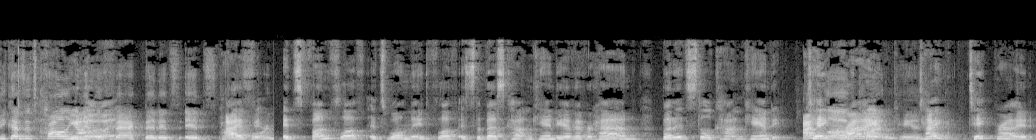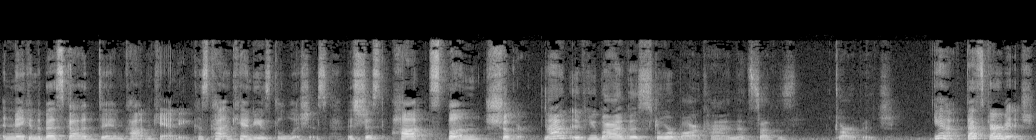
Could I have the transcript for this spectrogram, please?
because it's calling You out the what? fact that it's it's popcorn. it's fun fluff. It's well made fluff. It's the best cotton candy I've ever had, but it's still cotton candy. I love cotton candy. Take, take pride in making the best goddamn cotton candy because cotton candy is delicious. It's just hot spun sugar. Not if you buy the store bought kind. That stuff is garbage. Yeah, that's garbage.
